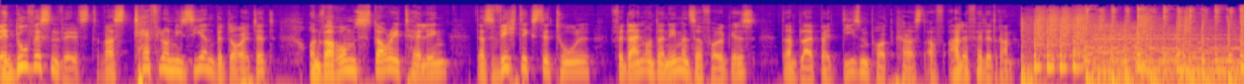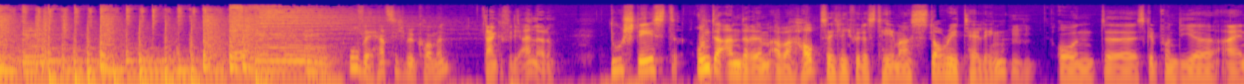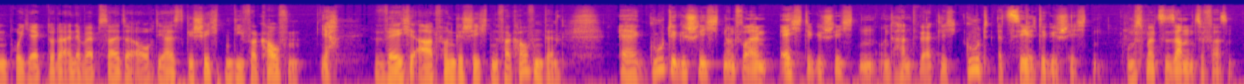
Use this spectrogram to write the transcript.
Wenn du wissen willst, was Teflonisieren bedeutet und warum Storytelling das wichtigste Tool für deinen Unternehmenserfolg ist, dann bleib bei diesem Podcast auf alle Fälle dran. Uwe, herzlich willkommen. Danke für die Einladung. Du stehst unter anderem, aber hauptsächlich für das Thema Storytelling. Mhm. Und äh, es gibt von dir ein Projekt oder eine Webseite auch, die heißt Geschichten, die verkaufen. Ja. Welche Art von Geschichten verkaufen denn? Äh, gute Geschichten und vor allem echte Geschichten und handwerklich gut erzählte Geschichten, um es mal zusammenzufassen.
